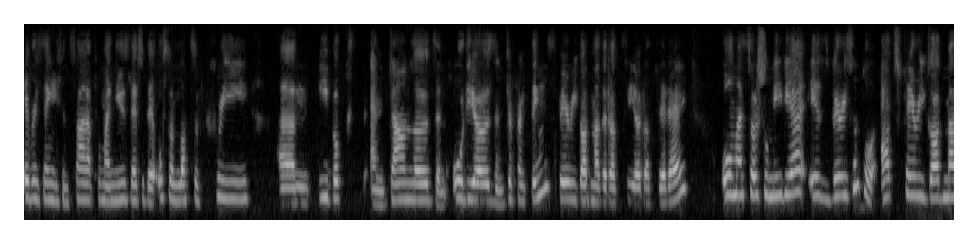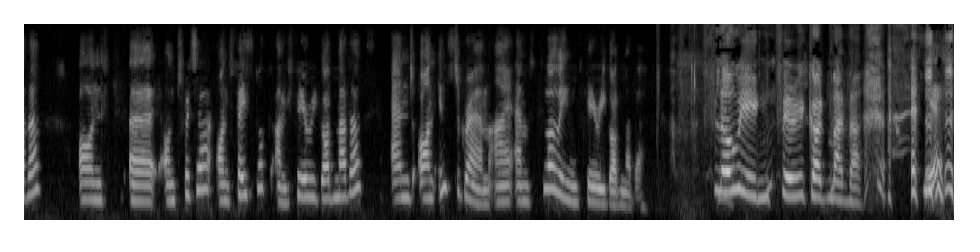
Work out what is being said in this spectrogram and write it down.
everything. You can sign up for my newsletter. There are also lots of free um, ebooks and downloads and audios and different things. Fairygodmother.co.za. All my social media is very simple. At Fairy Godmother on uh, on Twitter, on Facebook, I'm Fairy Godmother, and on Instagram, I am Flowing Fairy Godmother. Flowing fairy godmother. Yes,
